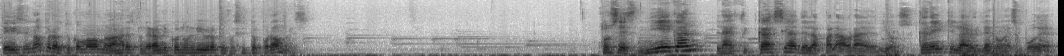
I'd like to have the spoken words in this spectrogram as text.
te dicen, no, pero tú cómo me vas a responder a mí con un libro que fue escrito por hombres. Entonces, niegan la eficacia de la palabra de Dios. Creen que la Biblia no es poder.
